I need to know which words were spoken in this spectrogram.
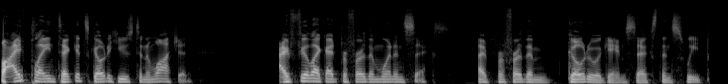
buy plane tickets, go to Houston and watch it. I feel like I'd prefer them win in six. I'd prefer them go to a game six than sweep.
